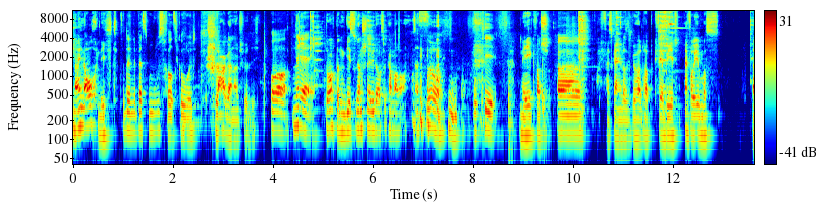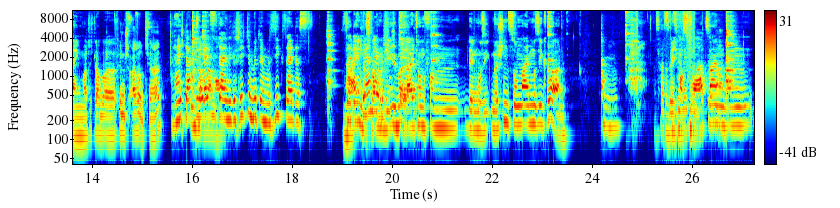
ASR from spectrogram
nein, auch nicht. Hast du deine besten Moves rausgeholt? Schlager natürlich. Oh, nee. Doch, dann gehst du ganz schnell wieder aus der Kamera. Ach so. Okay. Nee, Quatsch. Äh, ich weiß gar nicht, was ich gehört habe. Querbeet. Einfach irgendwas reingemacht. Ich glaube, Finch asozial. Ja, ich dachte jetzt, auch. deine Geschichte mit der Musik sei das. Sei nein, der das war der nur die Geschichte. Überleitung von dem Musikmischen zu meinem Musikhören. Was hast Da will ich mal smart sein, gemacht? dann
